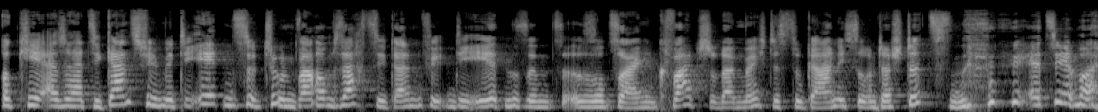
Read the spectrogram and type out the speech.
okay, also hat sie ganz viel mit Diäten zu tun. Warum sagt sie dann, Diäten sind sozusagen Quatsch oder möchtest du gar nicht so unterstützen? Erzähl mal.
